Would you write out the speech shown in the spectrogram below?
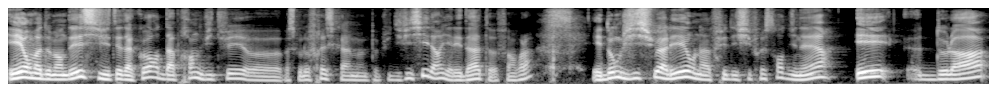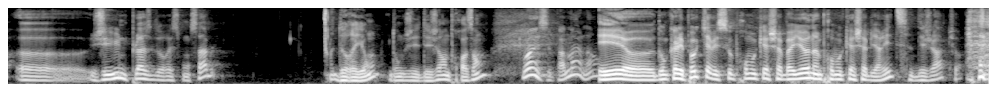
Et on m'a demandé si j'étais d'accord d'apprendre vite fait, euh, parce que le frais c'est quand même un peu plus difficile, hein, il y a les dates, enfin voilà. Et donc j'y suis allé, on a fait des chiffres extraordinaires, et de là, euh, j'ai eu une place de responsable de rayon, donc j'ai déjà en trois ans. Ouais c'est pas mal. Hein. Et euh, donc à l'époque, il y avait ce promo cash à Bayonne, un promo cash à Biarritz, déjà, tu vois.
